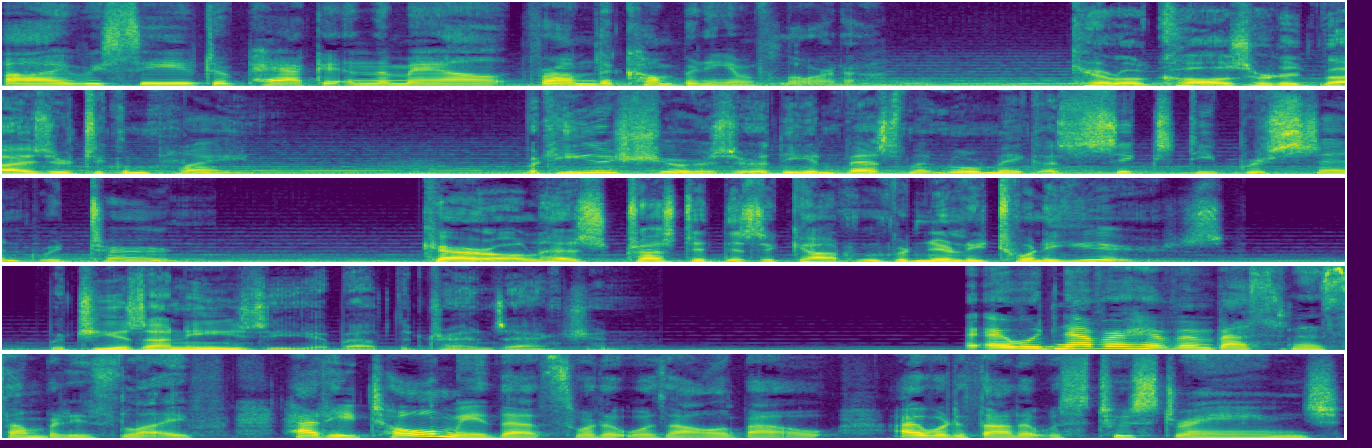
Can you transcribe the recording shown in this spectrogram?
I received a packet in the mail from the company in Florida. Carol calls her advisor to complain, but he assures her the investment will make a 60% return. Carol has trusted this accountant for nearly 20 years, but she is uneasy about the transaction. I would never have invested in somebody's life. Had he told me that's what it was all about, I would have thought it was too strange,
